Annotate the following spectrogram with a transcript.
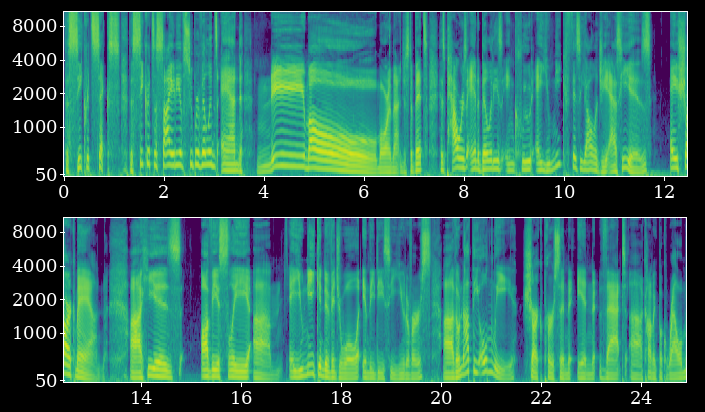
the Secret Six, the Secret Society of Supervillains, and Nemo. More on that in just a bit. His powers and abilities include a unique physiology as he is a shark man. Uh, he is obviously um, a unique individual in the DC universe, uh, though not the only shark person in that uh, comic book realm.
